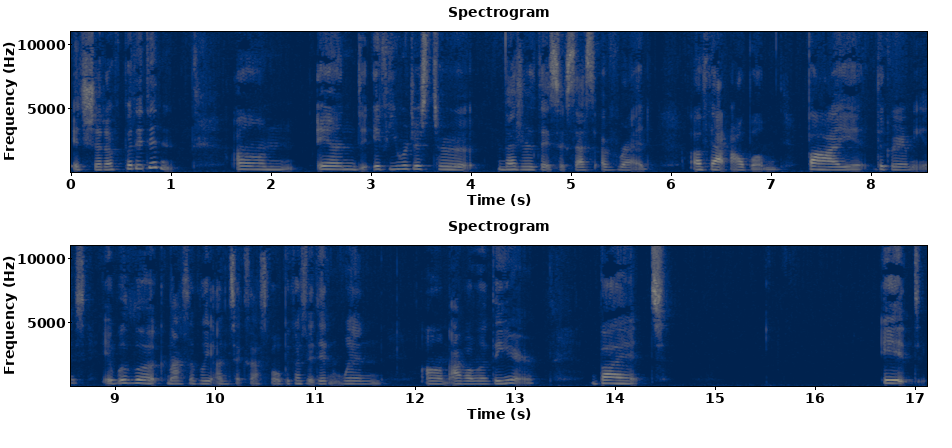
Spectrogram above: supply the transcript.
it should have, but it didn't. Um, and if you were just to measure the success of Red, of that album, by the Grammys, it would look massively unsuccessful because it didn't win um, Album of the Year. But it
